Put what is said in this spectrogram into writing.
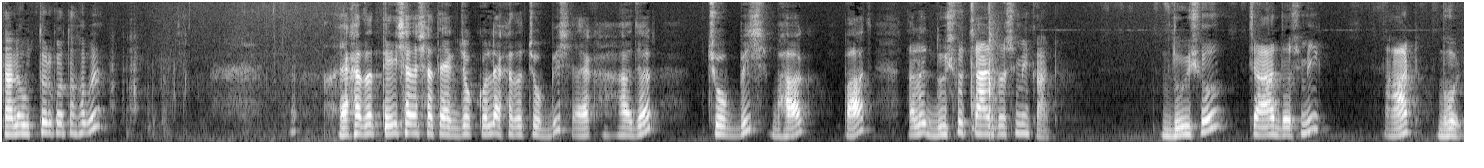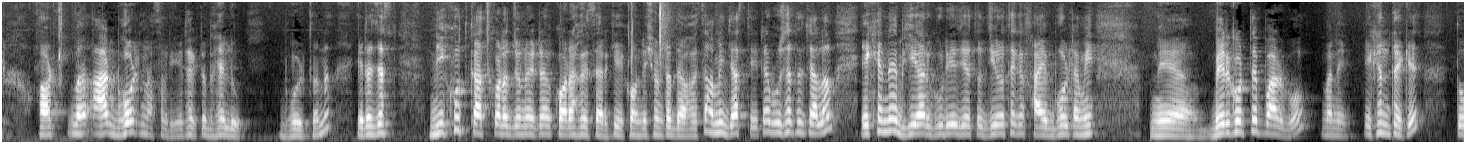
তাহলে উত্তর কত হবে? এক হাজার তেইশ হাজার সাথে এক যোগ করলে এক হাজার চব্বিশ, এক হাজার চব্বিশ ভাগ পাঁচ, তাহলে দুশো চার দশমিক আট। দুইশো চার দশমিক আট ভোল্ট। আট আট ভোল্ট না সরি এটা একটা ভ্যালু ভোল্ট না। এটা জাস্ট নিখুঁত কাজ করার জন্য এটা করা হয়েছে আর কি কন্ডিশনটা দেওয়া হয়েছে। আমি জাস্ট এটা বোঝাতে চাইলাম, এখানে ভিআর ঘুরিয়ে যেহেতু জিরো থেকে ফাইভ ভোল্ট আমি বের করতে পারব মানে এখান থেকে, তো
